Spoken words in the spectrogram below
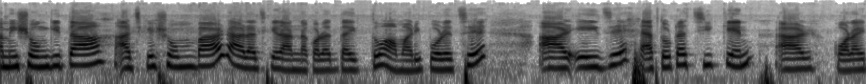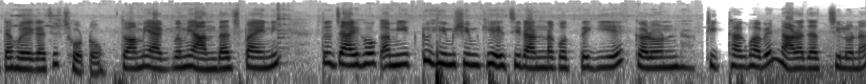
আমি সঙ্গীতা। আজকে সোমবার আর আজকে রান্না করার দায়িত্ব আমারই পড়েছে। আর এই যে এতটা চিকেন আর কড়াইটা হয়ে গেছে ছোট, তো আমি একদমই আন্দাজ পাইনি। তো যাই হোক, আমি একটু হিমশিম খেয়েছি রান্না করতে গিয়ে, কারণ ঠিকঠাকভাবে নাড়া যাচ্ছিল না।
